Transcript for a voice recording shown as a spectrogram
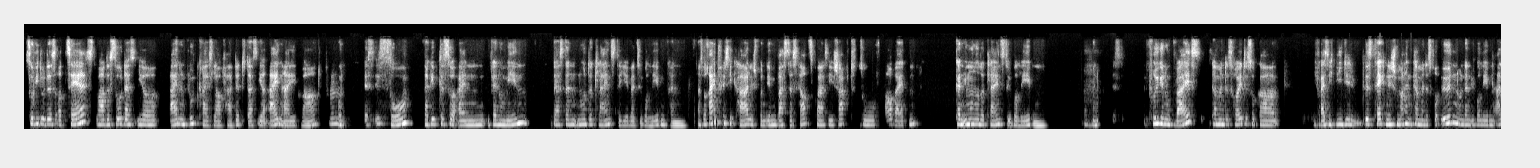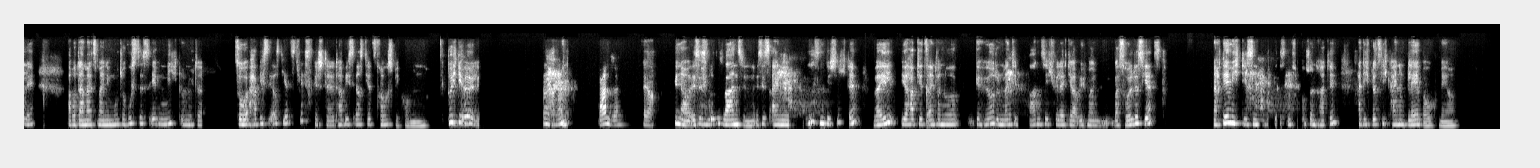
so wie du das erzählst, war das so, dass ihr einen Blutkreislauf hattet, dass ihr eineiig wart. Mhm. Und es ist so, da gibt es so ein Phänomen, dass dann nur der Kleinste jeweils überleben kann. Also rein physikalisch von dem, was das Herz quasi schafft zu verarbeiten, kann immer nur der Kleinste überleben. Mhm. Wenn man das früh genug weiß, kann man das heute sogar, ich weiß nicht, wie die das technisch machen, kann man das veröden und dann überleben alle. Aber damals meine Mutter wusste es eben nicht und äh, so habe ich es erst jetzt festgestellt, habe ich es erst jetzt rausbekommen. Durch die mhm. Öle. Mhm. Wahnsinn. Ja. Genau, es ist wirklich Wahnsinn. Es ist eine Riesengeschichte, weil ihr habt jetzt einfach nur gehört und manche fragen sich vielleicht, ja, ich meine, was soll das jetzt? Nachdem ich diesen ersten Traum schon hatte, hatte ich plötzlich keinen Blähbauch mehr.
